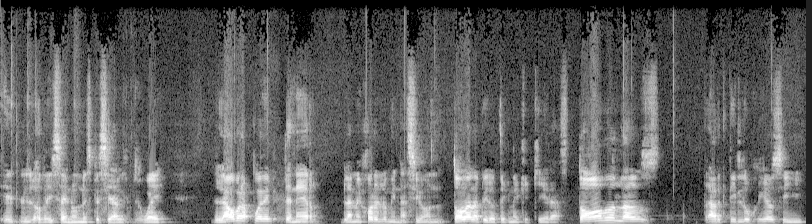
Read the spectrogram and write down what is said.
eh, lo dice en un especial, güey, la obra puede tener la mejor iluminación, toda la pirotecnia que quieras, todos los artilugios y,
